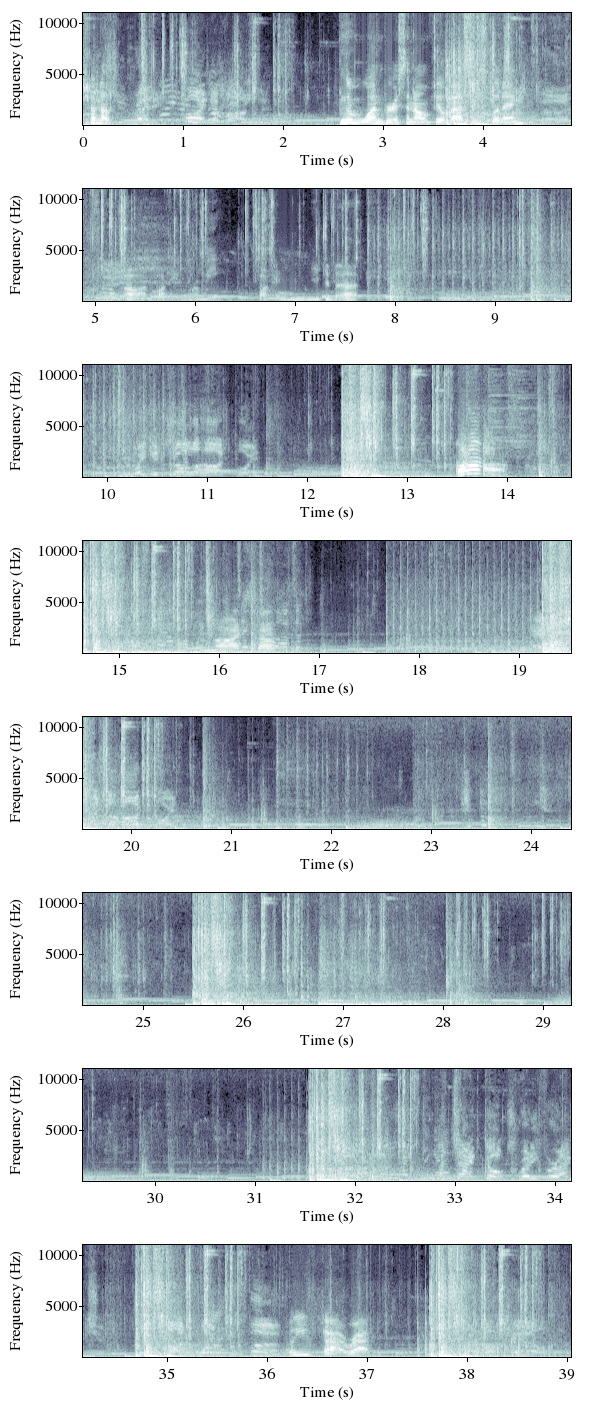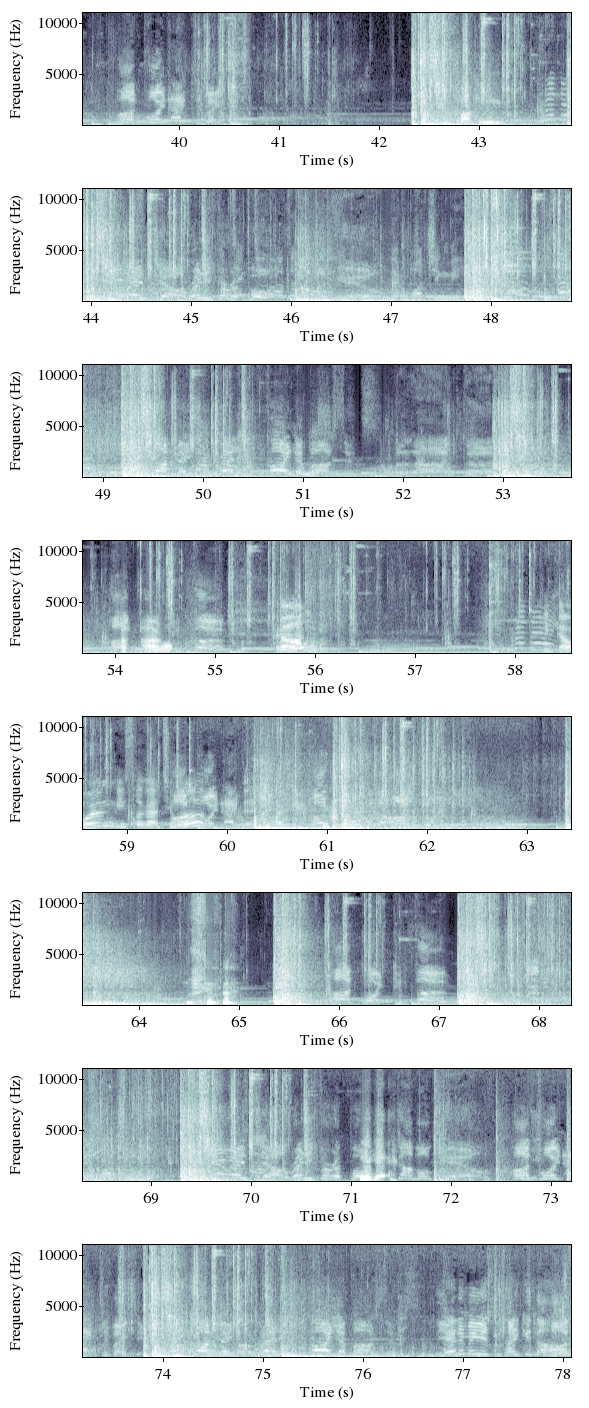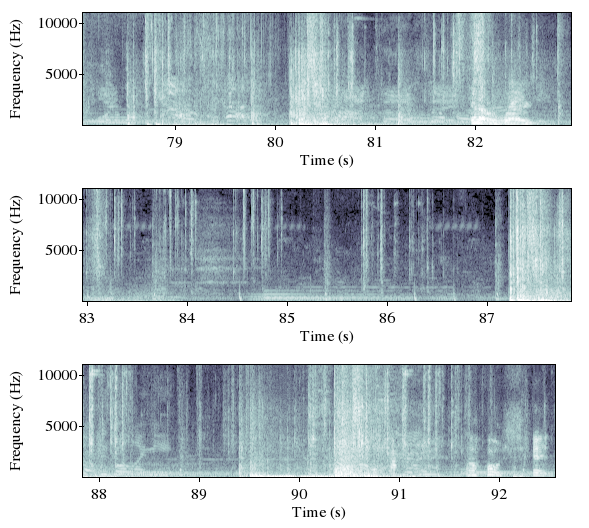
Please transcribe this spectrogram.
Shut up. Mission ready. Find the one person I don't feel bad for splitting. Oh, I fucking, For me. fucking you did that. We control the hard point. Ah! Oh, I stopped. Enemy has the hard point. Attack dogs ready for action. Hard point confirmed. Oh, you fat rat. Double kill. Hard point activated. Fucking. New intel ready for report. Double kill. They're watching me. Gun mission ready. Find the bastards. Bloodthirst. Hard I confirmed. Go. Keep going. You still got two Hard up. point activated. Hard to the hard ready for report. Nigga. Double kill. Hard point activated. Recon mission ready. Find the bastards. The enemy has taken the hard point. Bloodthirsty. Yeah, right. Shot is all I need. Oh shit.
